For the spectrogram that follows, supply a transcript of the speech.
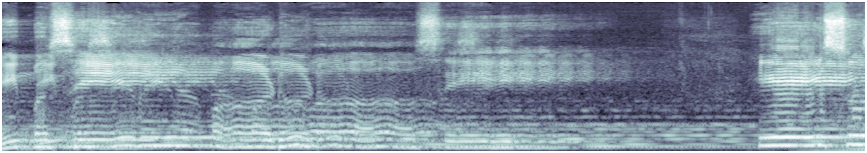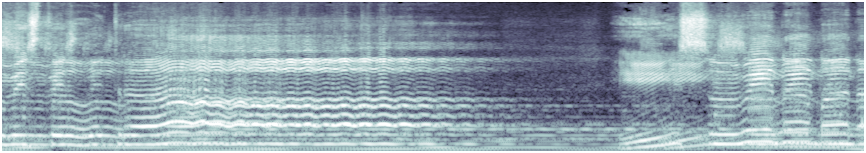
ನಿಮ್ಮ ಸೇವೆಯ ಮಾಡುವಾಸೆ ಯೇಸುವೆ ಸ್ತೋತ್ರ ಯೇಸುವೆ ನಮನ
